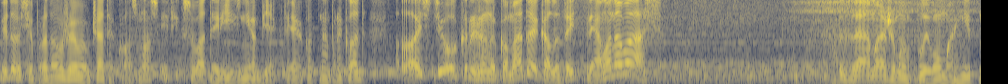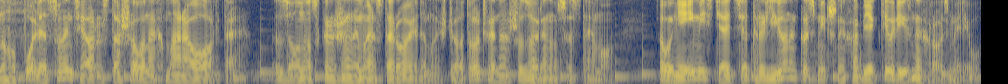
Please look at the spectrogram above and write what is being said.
і досі продовжує вивчати космос і фіксувати різні об'єкти, як, от, наприклад, ось цю крижану комету, яка летить прямо на вас. За межами впливу магнітного поля сонця розташована хмара Орта, зона з крижаними астероїдами, що оточує нашу зоряну систему. У ній містяться трильйони космічних об'єктів різних розмірів.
